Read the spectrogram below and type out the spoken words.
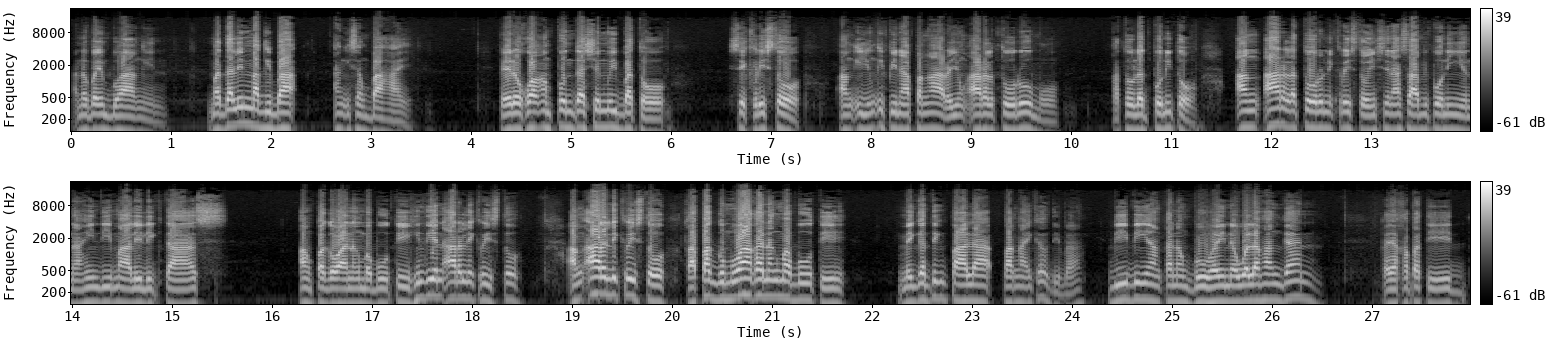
Ano ba yung buhangin? Madaling magiba ang isang bahay. Pero kung ang pundasyon mo'y bato, si Kristo, ang iyong ipinapangaral, yung aral turo mo, katulad po nito, ang aral at turo ni Kristo, yung sinasabi po ninyo na hindi maliligtas ang paggawa ng mabuti. Hindi yan aral ni Kristo. Ang aral ni Kristo, kapag gumawa ka ng mabuti, may ganting pala pa nga ikaw, di ba? Bibingan ka ng buhay na walang hanggan. Kaya kapatid,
